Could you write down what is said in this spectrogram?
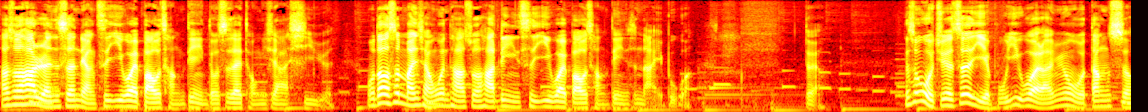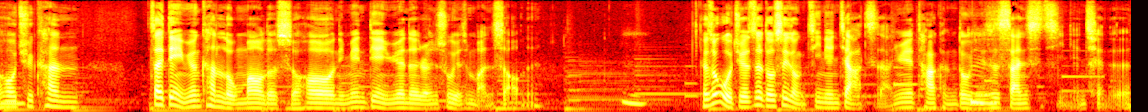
他说他人生两次意外包场电影都是在同一家戏院，我倒是蛮想问他说他另一次意外包场电影是哪一部啊？对啊，可是我觉得这也不意外啦，因为我当时候去看在电影院看《龙猫》的时候，里面电影院的人数也是蛮少的。嗯，可是我觉得这都是一种纪念价值啊，因为它可能都已经是三十几年前的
